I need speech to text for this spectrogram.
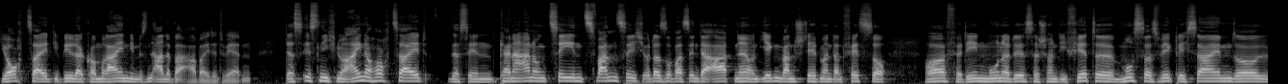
die Hochzeit, die Bilder kommen rein, die müssen alle bearbeitet werden. Das ist nicht nur eine Hochzeit, das sind, keine Ahnung, 10, 20 oder sowas in der Art. Ne? Und irgendwann stellt man dann fest, so, oh, für den Monat ist das schon die vierte, muss das wirklich sein? So,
